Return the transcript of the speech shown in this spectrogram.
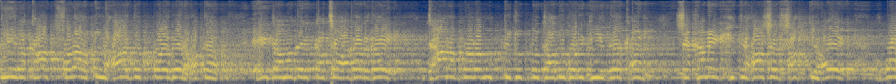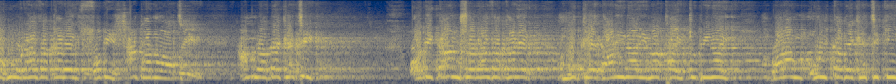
দুই রাকাত সলাতুল হাজত পরে বের হতেন। এইটা আমাদের কাছে আগার গায়ে যান আপনারা মুক্তিযুদ্ধ জাদুঘরে গিয়ে দেখেন, সেখানে ইতিহাসের সাক্ষী হয়ে বহু রাজাকারের ছবি সাঁটানো আছে। আমরা দেখেছি, অধিকাংশ রাজাকারের মুখে দাড়ি নাই, মাথায় টুপি নাই, বরং উল্টা দেখেছি কি,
